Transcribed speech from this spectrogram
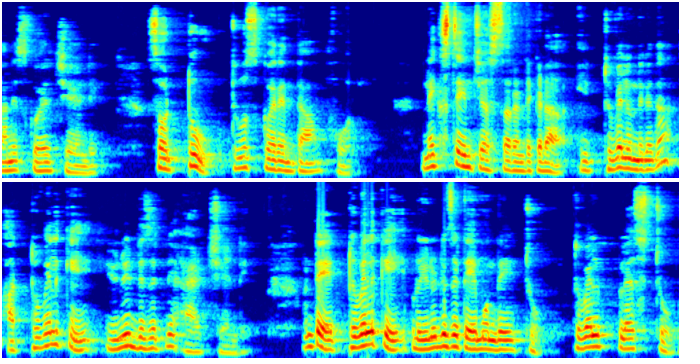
దాన్ని స్క్వేర్ చేయండి. సో టూ టూ స్క్వేర్ ఎంత? ఫోర్ నెక్స్ట్ ఏం చేస్తారంటే ఇక్కడ ఈ ట్వెల్వ్ ఉంది కదా ఆ ట్వెల్వ్కి యూనిట్ డిజిట్ని యాడ్ చేయండి. అంటే ట్వెల్వ్కి ఇప్పుడు యూనిట్ డిజిట్ ఏముంది? Two. Twelve plus two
